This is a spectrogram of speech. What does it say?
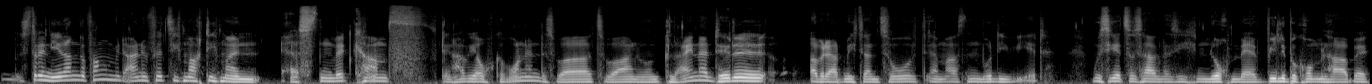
das Trainieren angefangen. Mit 41 machte ich meinen ersten Wettkampf. Den habe ich auch gewonnen. Das war zwar nur ein kleiner Titel, aber der hat mich dann so dermaßen motiviert. Muss ich jetzt so sagen, dass ich noch mehr Wille bekommen habe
